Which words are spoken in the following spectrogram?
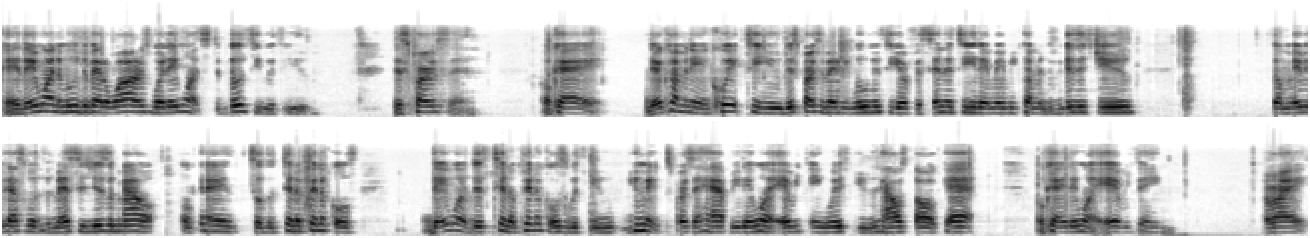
Okay, they want to move to better waters where they want stability with you. This person. Okay. They're coming in quick to you. This person may be moving to your vicinity. They may be coming to visit you. So maybe that's what the message is about. Okay. So the Ten of Pentacles they want this ten of pentacles with you. You make this person happy. They want everything with you. House, dog, cat. Okay, they want everything. All right.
